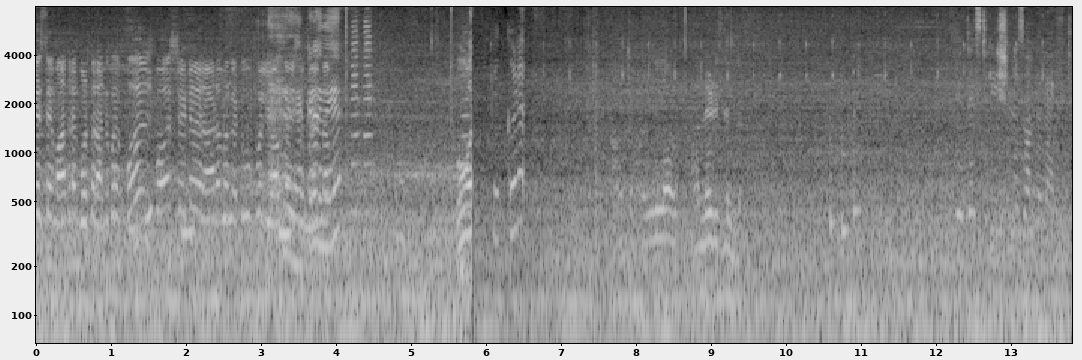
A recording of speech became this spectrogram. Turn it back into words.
వేస్తే మాత్రం కొడతారు అందుకని రావడం ఒక టూ ఫుల్ ఇక్కడ. లేడీస్ దగ్గర. Your destination is on the left.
